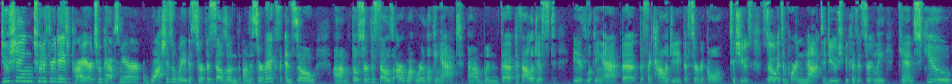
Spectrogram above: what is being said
Douching two to three days prior to a pap smear washes away the surface cells on, on the cervix, and so um, those surface cells are what we're looking at um, when the pathologist is looking at the, the cytology, the cervical tissues. So it's important not to douche because it certainly can skew,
